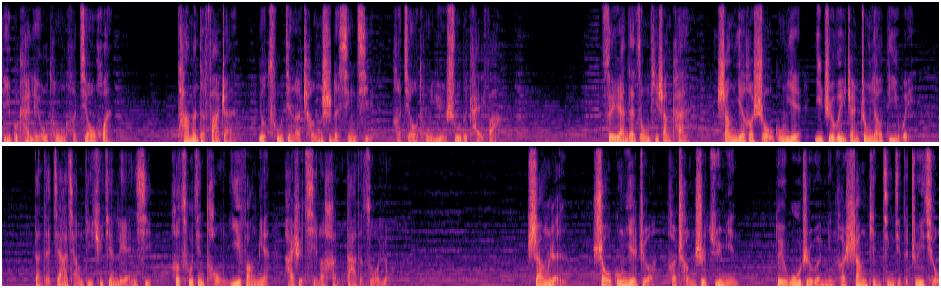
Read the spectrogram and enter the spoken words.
离不开流通和交换，他们的发展又促进了城市的兴起和交通运输的开发。虽然在总体上看，商业和手工业一直未占重要地位，但在加强地区间联系和促进统一方面还是起了很大的作用。商人、手工业者和城市居民对物质文明和商品经济的追求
